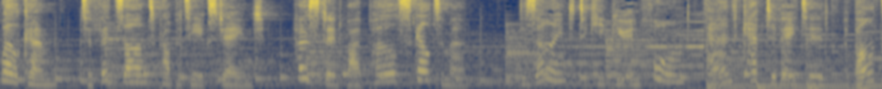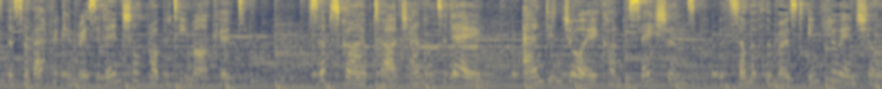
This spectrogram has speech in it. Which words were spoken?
Welcome to Fitzant's Property Exchange, hosted by Pearl Skeltimer, designed to keep you informed and captivated about the South African residential property market. Subscribe to our channel today and enjoy conversations with some of the most influential,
